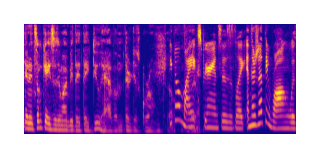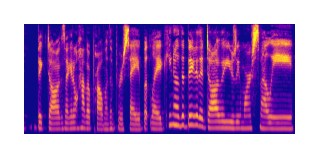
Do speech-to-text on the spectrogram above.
And in some cases, it might be that they do have them. They're just grown. So, You know, my experiences is like, and there's nothing wrong with big dogs. Like, I don't have a problem with them per se, but like, you know, the bigger the dog, they're usually more smelly.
